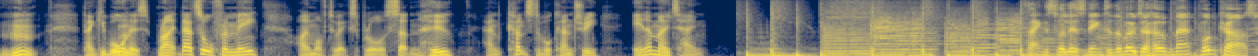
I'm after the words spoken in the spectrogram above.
hmm Thank you, Warners. Right, that's all from me. I'm off to explore Sutton Hoo and Constable Country in a motorhome. Thanks for listening to the Motorhome Matt podcast.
